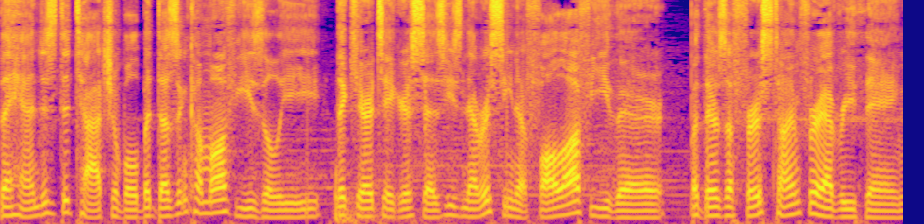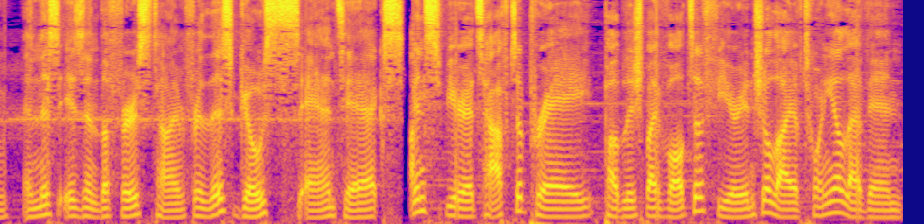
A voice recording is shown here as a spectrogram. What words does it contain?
The hand is detachable but doesn't come off easily. The caretaker says he's never seen it fall off either. But there's a first time for everything, and this isn't the first time for this ghost's antics. And spirits have to pray. Published by Vault of Fear in July of 2011,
